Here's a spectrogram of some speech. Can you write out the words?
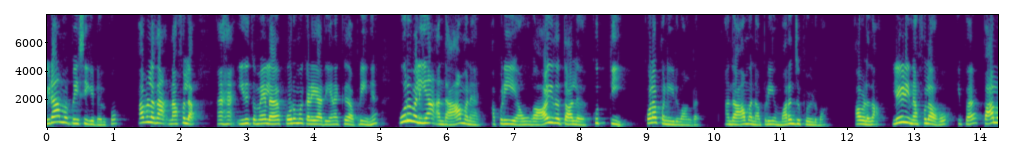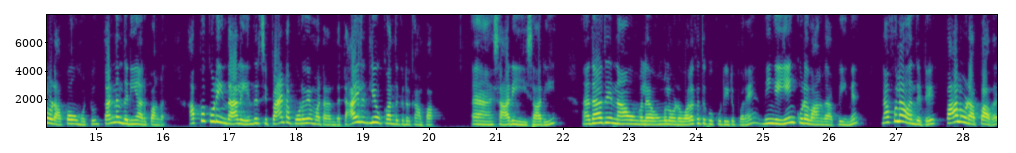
விடாமல் பேசிக்கிட்டு இருக்கும். அவ்வளோதான் நஃபுலா. ஆஹா இதுக்கு மேலே பொறுமை கிடையாது எனக்கு அப்படின்னு ஒரு வழியாக அந்த ஆமனை அப்படியே அவங்க ஆயுதத்தால் குத்தி கொலை பண்ணிடுவாங்க. அந்த ஆமன் அப்படியே மறைஞ்சு போயிடுவான். அவ்வளோதான் லேடி நஃபுலாவும் இப்போ பாலோட அப்பாவும் மட்டும் தன்னந்தனியாக இருப்பாங்க. அப்போ கூட இந்த ஆள் எந்திரிச்சு பேண்ட்டை போடவே மாட்டார் அந்த டாய்லெட்லேயே உட்காந்துக்கிட்டு இருக்கான்ப்பா. சாரி சாரி அதாவது நான் உங்களை உங்களோட உலகத்துக்கு கூட்டிகிட்டு போகிறேன் நீங்கள் ஏன் கூட வாங்க அப்படின்னு நஃபுலா வந்துட்டு பாலோட அப்பாவை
